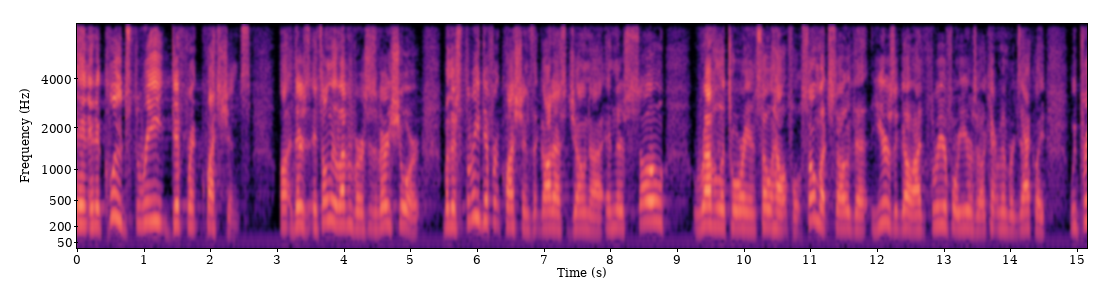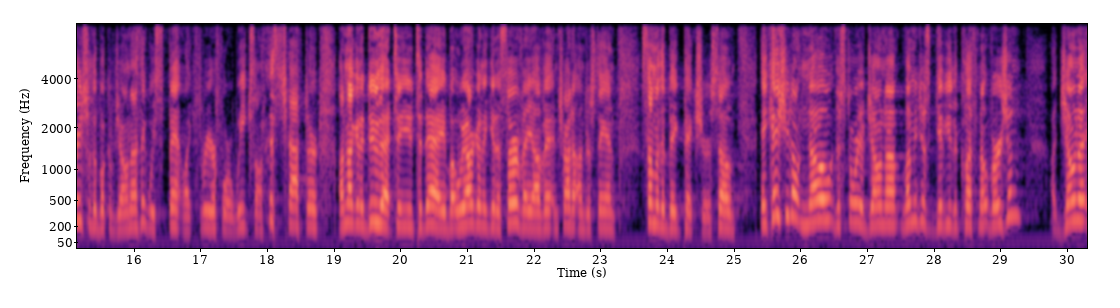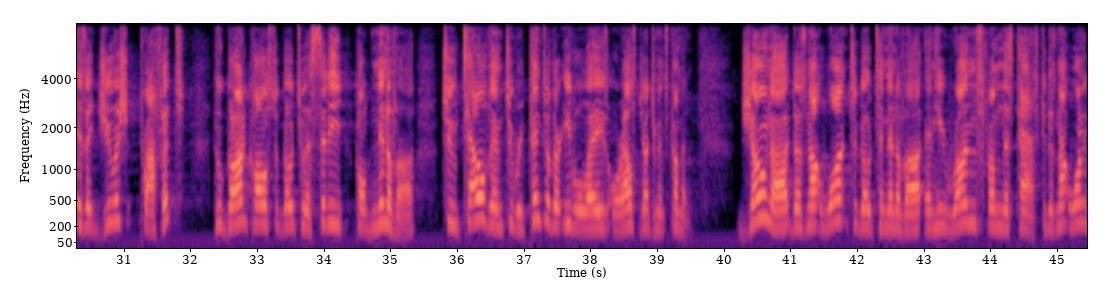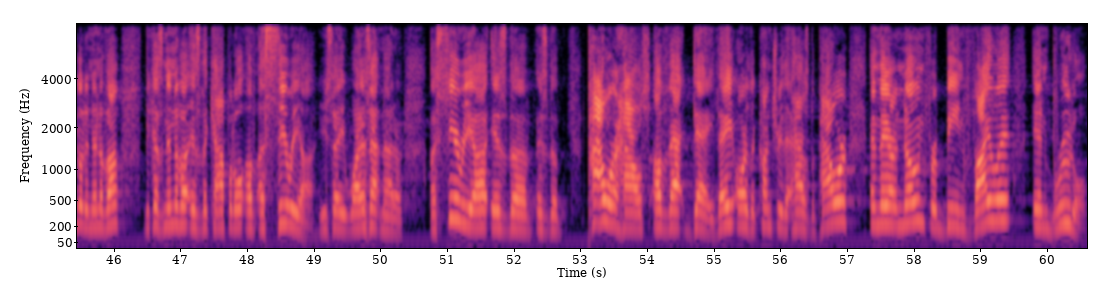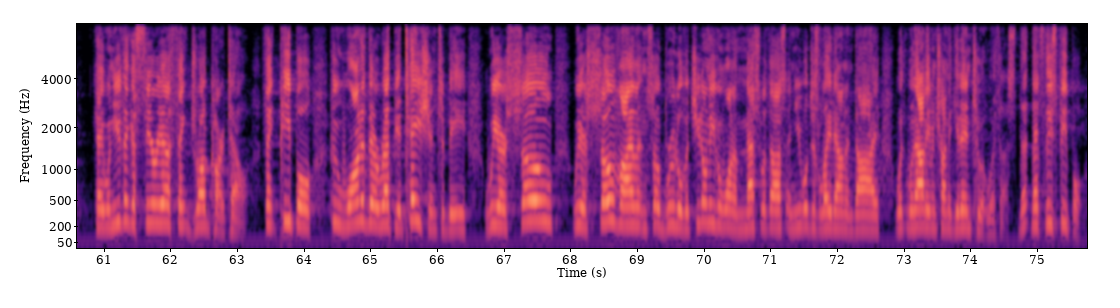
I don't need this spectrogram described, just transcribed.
and it includes three different questions. Uh, there's, it's only 11 verses, very short, but there's three different questions that God asked Jonah, and they're so revelatory and so helpful. So much so that years ago, I three or four years ago, I can't remember exactly, we preached for the book of Jonah. I think we spent like three or four weeks on this chapter. I'm not going to do that to you today, but we are going to get a survey of it and try to understand some of the big picture. So, in case you don't know the story of Jonah, let me just give you the Cliff Note version. Uh, Jonah is a Jewish prophet who God calls to go to a city called Nineveh to tell them to repent of their evil ways or else judgment's coming. Jonah does not want to go to Nineveh and he runs from this task. He does not want to go to Nineveh because Nineveh is the capital of Assyria. You say, why does that matter? Assyria is the, is the powerhouse of that day. They are the country that has the power and they are known for being violent and brutal. Okay, when you think Assyria, think drug cartel. Think people who wanted their reputation to be. We are so we are so violent and so brutal that you don't even want to mess with us and you will just lay down and die with, without even trying to get into it with us. That, that's these people.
